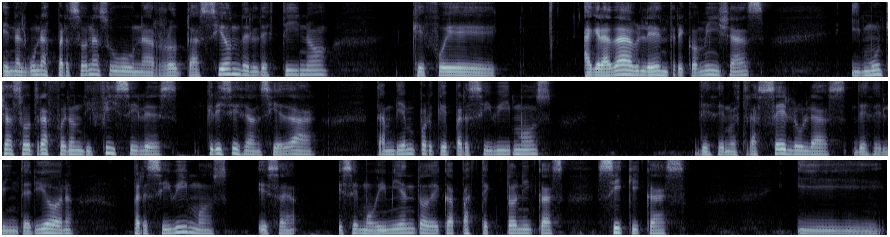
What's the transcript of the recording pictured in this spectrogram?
En algunas personas hubo una rotación del destino que fue agradable, entre comillas, y muchas otras fueron difíciles, crisis de ansiedad, también porque percibimos desde nuestras células, desde el interior, percibimos ese movimiento de capas tectónicas psíquicas y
